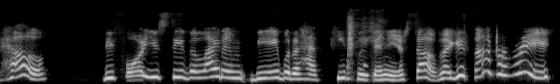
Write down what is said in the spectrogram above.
hell before you see the light and be able to have peace within yourself. Like it's not for free.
